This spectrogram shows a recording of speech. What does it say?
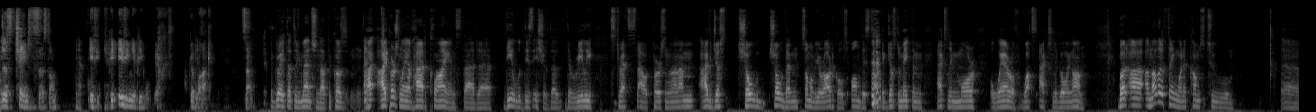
just change the system. Yeah. If you if you can get people to do it. Good luck. So great that you mentioned that because I, I personally have had clients that uh, deal with these issues that they're really stressed out person and I'm I've just showed show them some of your articles on this mm-hmm. topic just to make them actually more aware of what's actually going on. But uh, another thing when it comes to uh,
